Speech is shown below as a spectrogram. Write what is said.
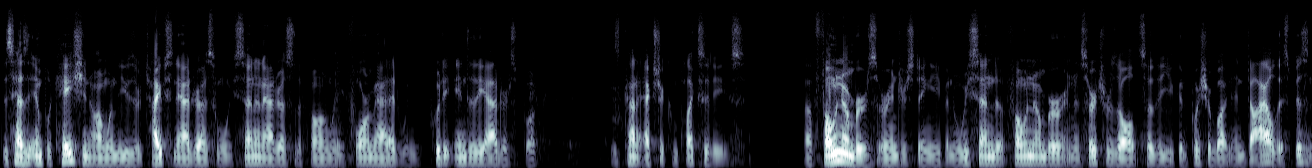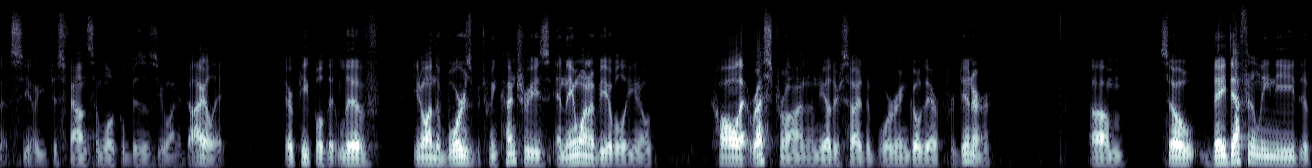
this has an implication on when the user types an address, when we send an address to the phone, when you format it, when you put it into the address book. There's kind of extra complexities. Uh, phone numbers are interesting even. We send a phone number and a search result so that you can push a button and dial this business. You know, you just found some local business, you want to dial it. There are people that live you know, on the borders between countries, and they want to be able to, you know, call that restaurant on the other side of the border and go there for dinner. Um, so they definitely need an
